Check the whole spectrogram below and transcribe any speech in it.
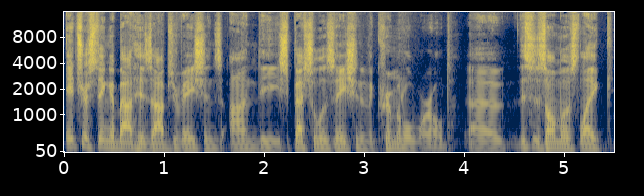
interesting about his observations on the specialization in the criminal world. Uh, this is almost like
